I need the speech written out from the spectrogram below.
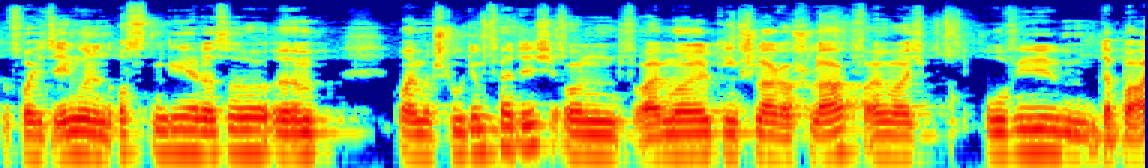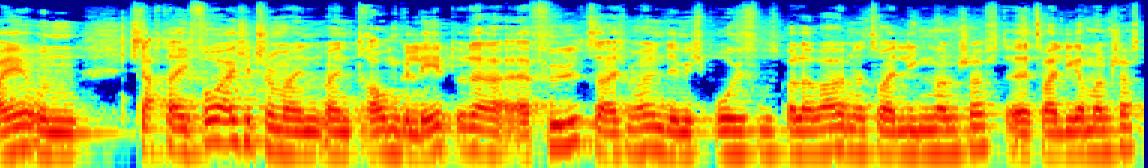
bevor ich jetzt irgendwo in den Osten gehe oder so, ähm, war mein Studium fertig und auf einmal ging Schlag auf Schlag. Auf einmal war ich Profi dabei und ich dachte eigentlich vorher, ich hätte schon meinen, meinen Traum gelebt oder erfüllt, sag ich mal, indem ich Profifußballer war in der Zweitligamannschaft, äh, Zweitligamannschaft.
